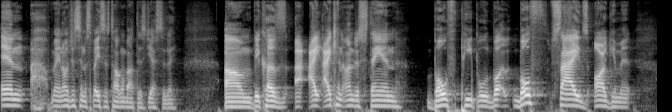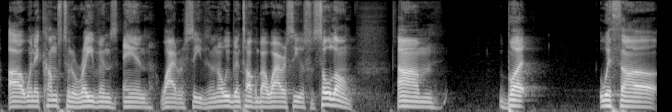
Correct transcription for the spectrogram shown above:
and oh, man, I was just in the spaces talking about this yesterday. Um, because I, I can understand both people, both sides' argument uh, when it comes to the Ravens and wide receivers. I know we've been talking about wide receivers for so long, um, but with uh,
